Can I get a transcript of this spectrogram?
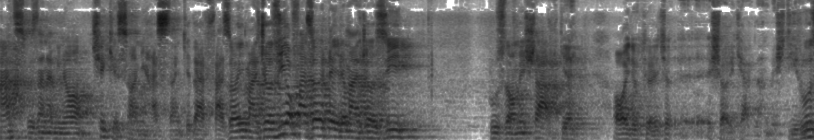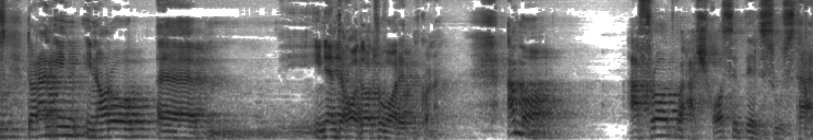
حدس بزنم اینا چه کسانی هستن که در فضای مجازی یا فضای غیر مجازی روزنامه شرق که آقای دکتر اشاره کردن بهش دیروز دارن این اینا رو این انتقادات رو وارد می‌کنن. اما افراد و اشخاص دلسوزتر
